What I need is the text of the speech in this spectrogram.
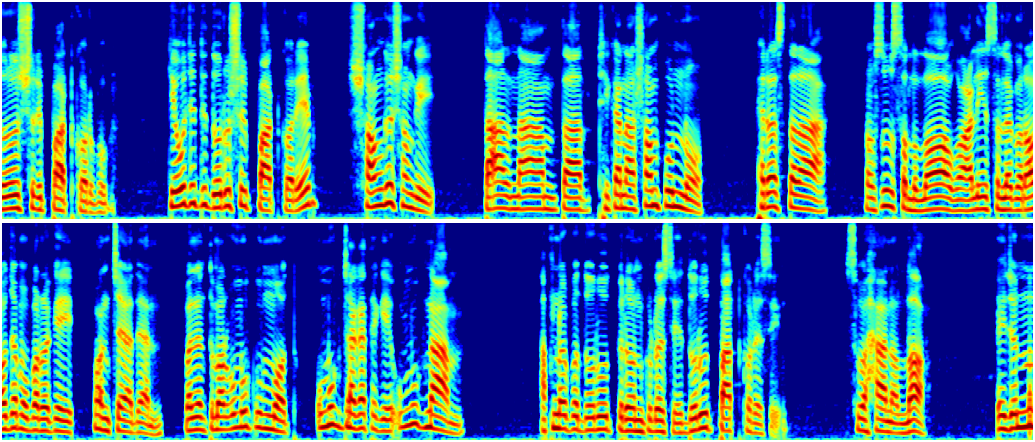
দরুদ শরীফ পাঠ করব। কেউ যদি দরুদ শরীফ পাঠ করে, সঙ্গে সঙ্গে তার নাম, তার ঠিকানা সম্পূর্ণ ফেরাস্তারা রসুল সাল্লাহ আলী সাল্লামের রওজা মুবারকে পঞ্চায়া দেন বলেন, তোমার উমুক উম্মত, উমুক জায়গা থেকে উমুক নাম আপনার উপর দরুদ প্রেরণ করেছে, দরুদ পাঠ করেছে সুহান আল্লাহ এই জন্য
